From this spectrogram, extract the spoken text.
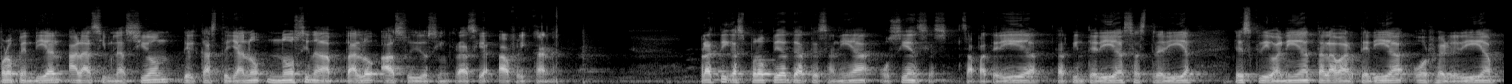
propendían a la asimilación del castellano no sin adaptarlo a su idiosincrasia africana. Prácticas propias de artesanía o ciencias, zapatería, carpintería, sastrería, escribanía, talabartería, orfebrería,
